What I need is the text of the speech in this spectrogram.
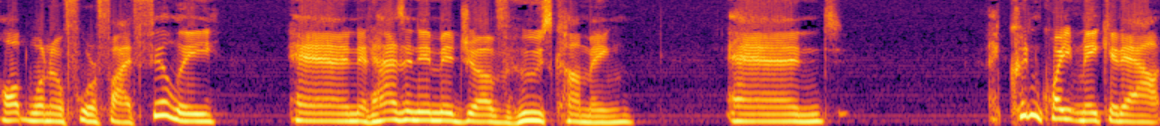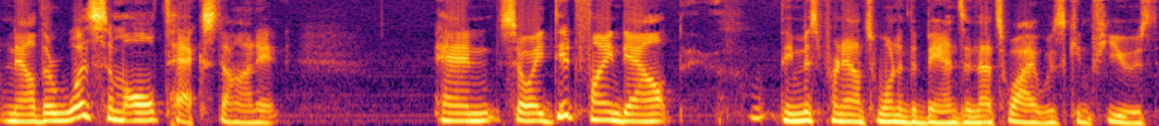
Alt 1045 Philly, and it has an image of who's coming. And I couldn't quite make it out. Now there was some alt text on it, and so I did find out they mispronounced one of the bands, and that's why I was confused.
